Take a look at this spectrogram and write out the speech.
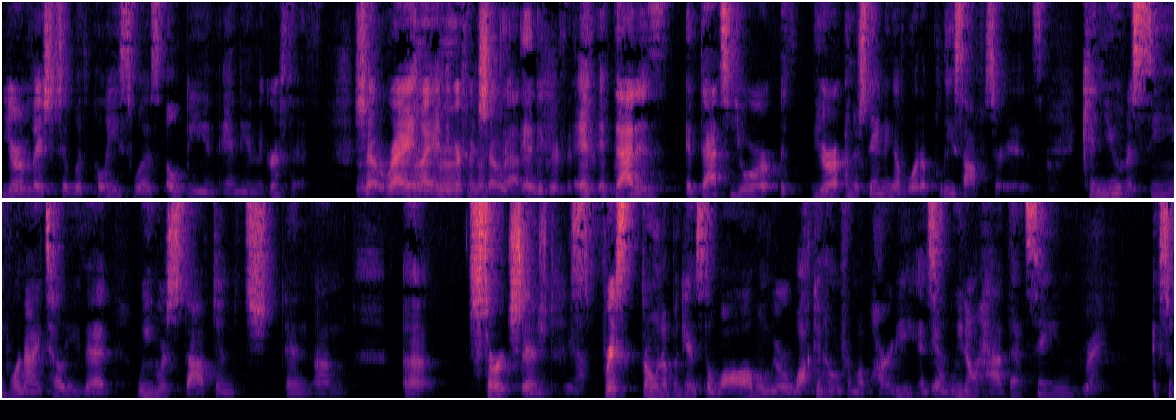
your relationship with police was Opie and Andy and the Griffith, show, mm-hmm. right? Like Andy mm-hmm. Griffin show, rather. Andy Griffin. If, if that is, if that's your your understanding of what a police officer is, can you receive when I tell you that we were stopped and and um, uh, searched, searched, and yeah. frisked, thrown up against the wall when we were walking home from a party, and so yeah. we don't have that same right. So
